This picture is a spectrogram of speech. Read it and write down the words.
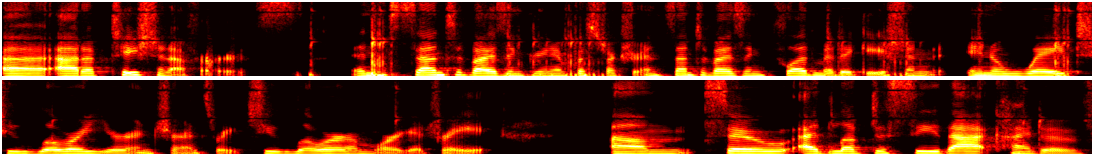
uh, adaptation efforts, incentivizing green infrastructure, incentivizing flood mitigation in a way to lower your insurance rate, to lower a mortgage rate, um, so I'd love to see that kind of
